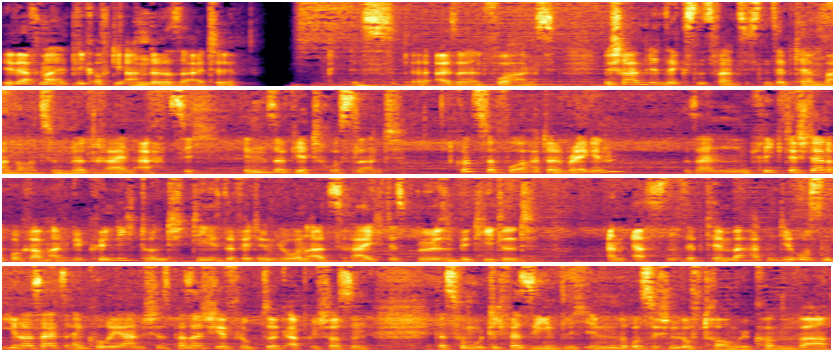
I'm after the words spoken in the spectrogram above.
Wir werfen mal einen Blick auf die andere Seite des äh, Eisernen Vorhangs. Wir schreiben den 26. September 1983 in Sowjetrussland. Kurz davor hatte Reagan, sein Krieg der Sterne-Programm angekündigt und die Sowjetunion als Reich des Bösen betitelt. Am 1. September hatten die Russen ihrerseits ein koreanisches Passagierflugzeug abgeschossen, das vermutlich versehentlich in den russischen Luftraum gekommen war.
